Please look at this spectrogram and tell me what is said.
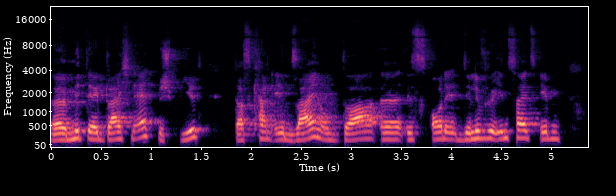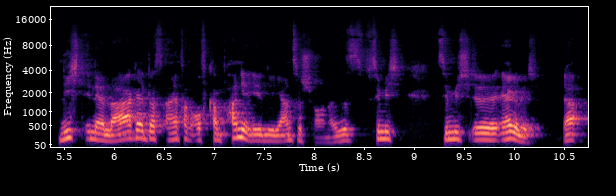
äh, mit der gleichen Ad bespielt. Das kann eben sein und da äh, ist Audit Delivery Insights eben nicht in der Lage, das einfach auf Kampagnenebene anzuschauen. Also das ist ziemlich, ziemlich äh, ärgerlich. Ja.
